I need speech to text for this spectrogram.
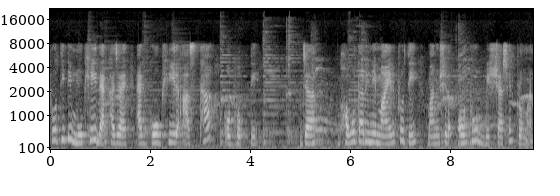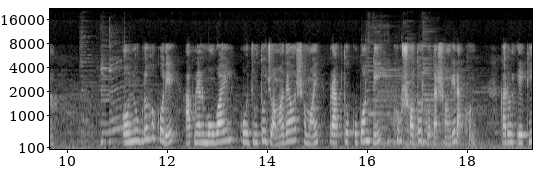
প্রতিটি মুখেই দেখা যায় এক গভীর আস্থা ও ভক্তি, যা ভবতারিণী মায়ের প্রতি মানুষের অটুট বিশ্বাসের প্রমাণ। অনুগ্রহ করে আপনার মোবাইল ও জুতো জমা দেওয়ার সময় প্রাপ্ত কুপনটি খুব সতর্কতার সঙ্গে রাখুন, কারণ এটি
